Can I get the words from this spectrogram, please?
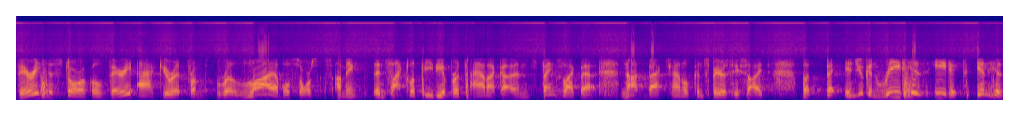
very historical, very accurate from reliable sources. I mean, Encyclopedia Britannica and things like that, not back channel conspiracy sites. But, and you can read his edict in his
